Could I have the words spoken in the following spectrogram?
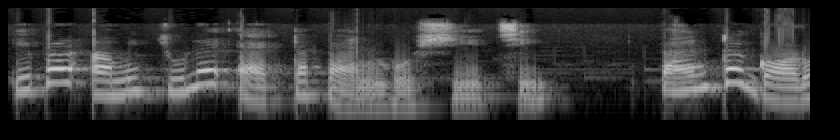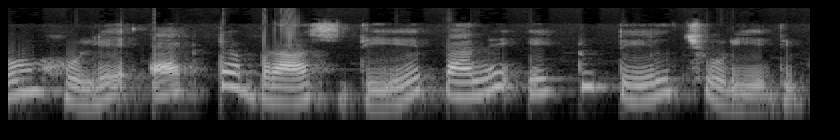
এবার আমি চুলায় একটা প্যান বসিয়েছি। প্যানটা গরম হলে একটা ব্রাশ দিয়ে প্যানে একটু তেল ছড়িয়ে দিব।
